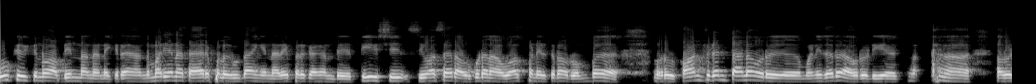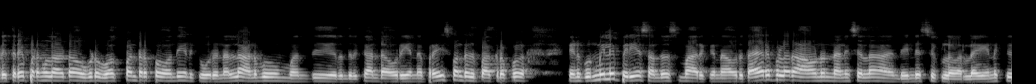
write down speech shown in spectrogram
ஊக்குவிக்கணும் அப்படின்னு நான் நினைக்கிறேன். அந்த மாதிரியான தயாரிப்பாளர்கள் தான் இங்கே நிறைய பேர் இருக்காங்க. அண்ட் டி சி- சிவா சார் அவர் கூட நான் ஒர்க் பண்ணியிருக்கிறேன். ரொம்ப ஒரு கான்ஃபிடென்ட்டான ஒரு மனிதர். அவருடைய அவருடைய திரைப்படங்களாகட்டும் அவர் கூட ஒர்க் பண்றப்போ வந்து எனக்கு ஒரு நல்ல அனுபவம் வந்து இருந்திருக்கு. அண்ட் அவர் என்னை ப்ரைஸ் பண்றது பார்க்குறப்போ எனக்கு உண்மையிலே பெரிய சந்தோஷமா இருக்கு. நான் ஒரு தயாரிப்பாளர் ஆகணும்னு நினைச்செல்லாம் இந்த இண்டஸ்ட்ரிக்குள்ள வரல. எனக்கு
